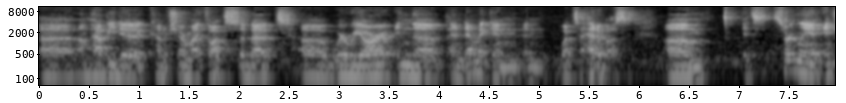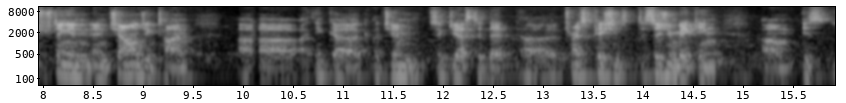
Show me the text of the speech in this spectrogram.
uh, I'm happy to kind of share my thoughts about uh, where we are in the pandemic and, and what's ahead of us. Um, it's certainly an interesting and, and challenging time. Uh, I think uh, Jim suggested that uh, transportation decision making um, is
